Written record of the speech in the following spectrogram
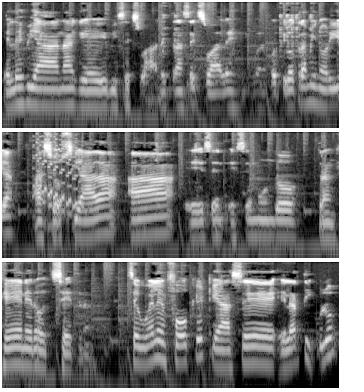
es lesbiana, gay, bisexuales, transexuales y bueno, cualquier otra minoría asociada a ese, ese mundo transgénero, etcétera según el enfoque que hace el artículo,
